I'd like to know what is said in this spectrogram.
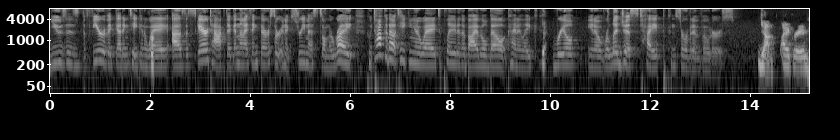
uses the fear of it getting taken away as a scare tactic, and then I think there are certain extremists on the right who talk about taking it away to play to the Bible Belt kind of like yeah. real, you know, religious type conservative voters. Yeah, I agree.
